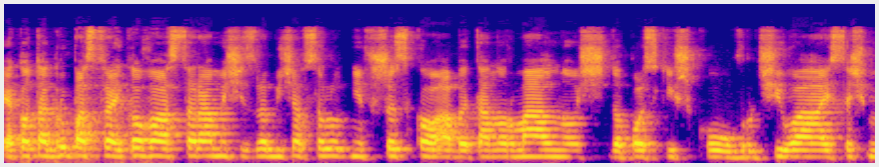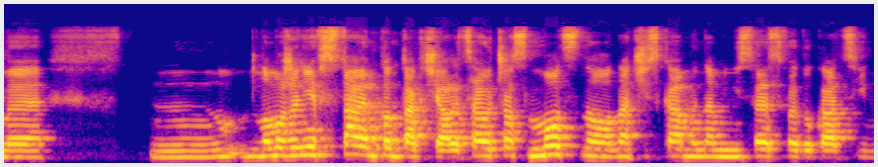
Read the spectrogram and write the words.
jako ta grupa strajkowa staramy się zrobić absolutnie wszystko, aby ta normalność do polskich szkół wróciła. Jesteśmy, mm, no może nie w stałym kontakcie, ale cały czas mocno naciskamy na Ministerstwo Edukacji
